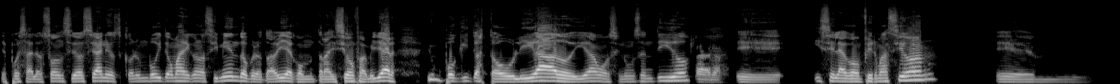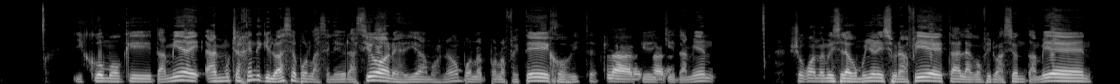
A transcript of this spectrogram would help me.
después a los 11, 12 años con un poquito más de conocimiento, pero todavía con tradición familiar y un poquito hasta obligado, digamos, en un sentido, eh, hice la confirmación. Em, y como que también hay, mucha gente que lo hace por las celebraciones, digamos, ¿no? Por, por los festejos, ¿viste? Claro que, que también yo cuando me hice la comunión hice una fiesta, la confirmación también,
